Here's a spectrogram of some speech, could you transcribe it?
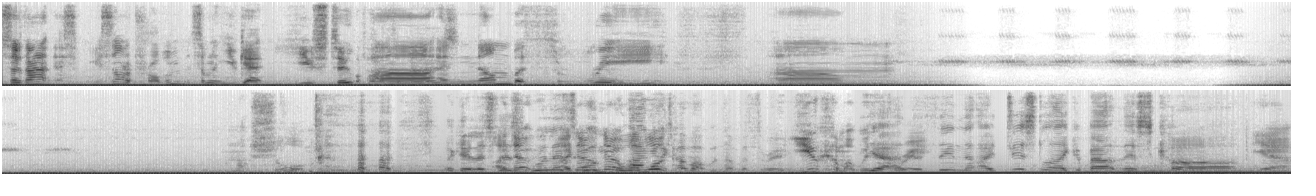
so that it's not a problem. It's something you get used to. Uh, from the nose. and number three, um, I'm not sure. okay, let's I let's, don't- well, let's I don't we'll- know. Well, I'm what- come up with number three. You come up with yeah, three. the thing that I dislike about this car. yeah.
